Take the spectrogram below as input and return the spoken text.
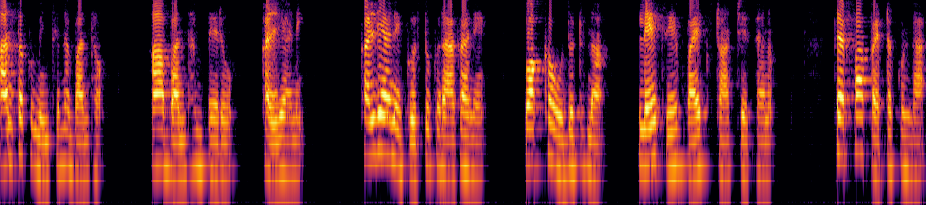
అంతకు మించిన బంధం. ఆ బంధం పేరు కళ్యాణి. కళ్యాణి గుర్తుకు రాగానే ఒక్క ఉదుటున లేచి బైక్ స్టార్ట్ చేశాను. చెప్పా పెట్టకుండా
